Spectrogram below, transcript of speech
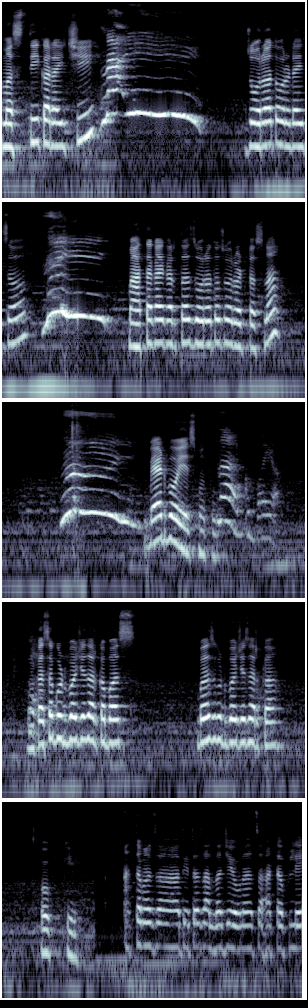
मस्ती करायची? नाही. जोरात ओरडायचं? नाही. मग आता काय करतं? जोरातच ओरडतस ना? नाही. बॅड बॉय आहेस मग तू. मग कसं गुड बॉयच्या सारखं बस? बस गुड बॉयच्या सारखा. ओके. आता माझा तिथं झाला जेवणाचा आटपले.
